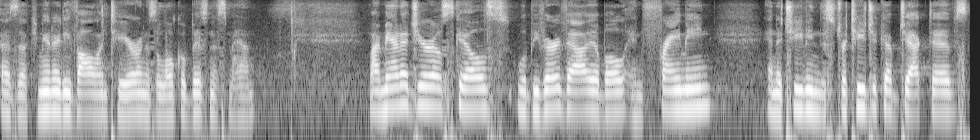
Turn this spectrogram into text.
as a community volunteer, and as a local businessman. My managerial skills will be very valuable in framing and achieving the strategic objectives,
